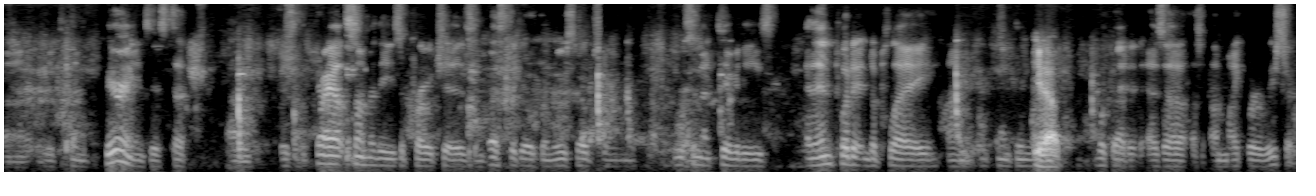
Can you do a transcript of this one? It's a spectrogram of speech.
uh, experience is to um, is to try out some of these approaches, investigate them, research them, do some activities, and then put it into play. Um, something yeah look at it as a, a micro research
